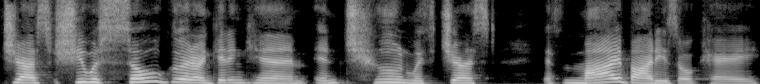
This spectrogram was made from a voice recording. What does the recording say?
just, she was so good on getting him in tune with just if my body's okay,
